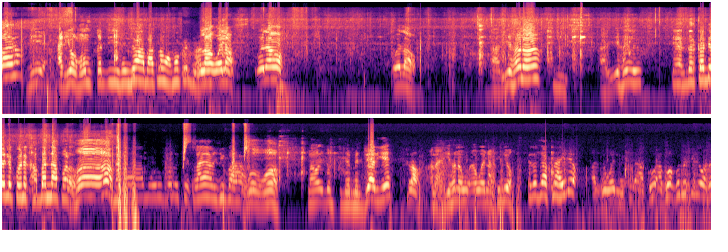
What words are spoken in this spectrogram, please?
લાવ્યો બે. આરીઓ મમ કરી દી. જો આ બાટલો મમ કરી દે. લાવ ઓય લાવ ઓય લાવ ઓય લાવ આરીએ હે ને આરીએ હે ને? એ અંદર કરી દે એટલે કોઈને ખબર ના પડે. આ બોર ઉપર કેટલાય આવી પાછા. ઓ વો લાવ એ તો લે જો આરીએ લાવ. અને હે ને ઓય નાખી દો એ તો જખ નાઈ દો આરીએ ઓય મીઠી આખું આખું આખું મીઠી દો અને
